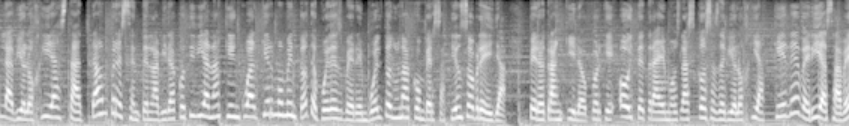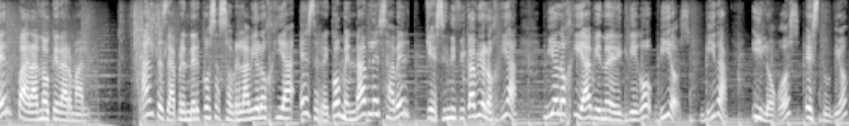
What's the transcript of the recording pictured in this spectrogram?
La biología está tan presente en la vida cotidiana que en cualquier momento te puedes ver envuelto en una conversación sobre ella. Pero tranquilo, porque hoy te traemos las cosas de biología que deberías saber para no quedar mal. Antes de aprender cosas sobre la biología, es recomendable saber qué significa biología. Biología viene del griego bios, vida, y logos, estudio,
